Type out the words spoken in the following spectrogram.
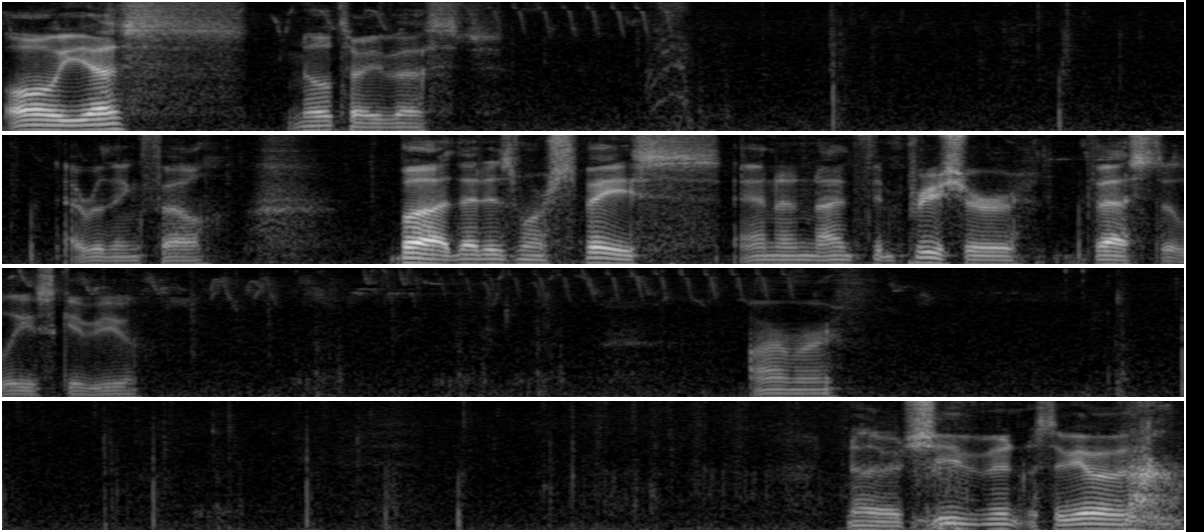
Oh, yes. Military vest. Everything fell. But that is more space, and then I'm pretty sure vest at least give you armor. Another achievement. So we have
